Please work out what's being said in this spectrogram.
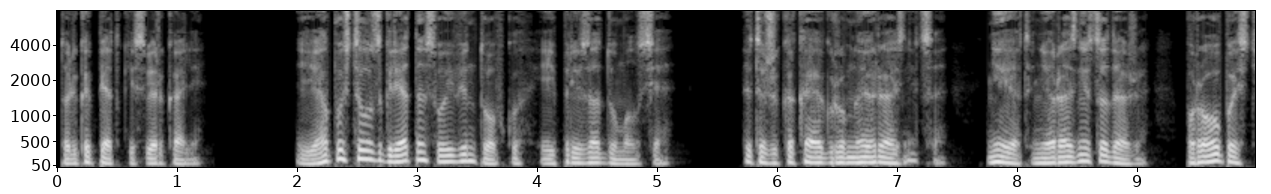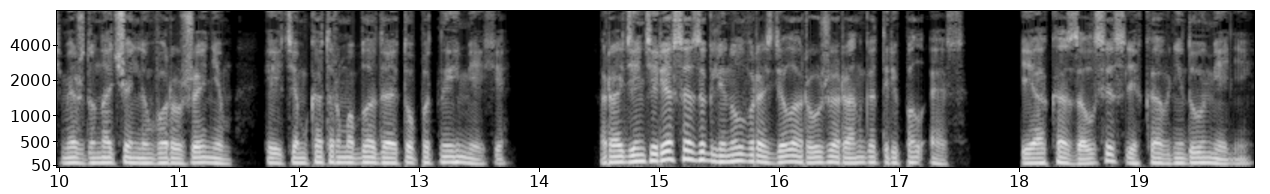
только пятки сверкали. Я опустил взгляд на свою винтовку и призадумался. Это же какая огромная разница. Нет, не разница даже. Пропасть между начальным вооружением и тем, которым обладают опытные мехи. Ради интереса я заглянул в раздел оружия ранга S и оказался слегка в недоумении,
